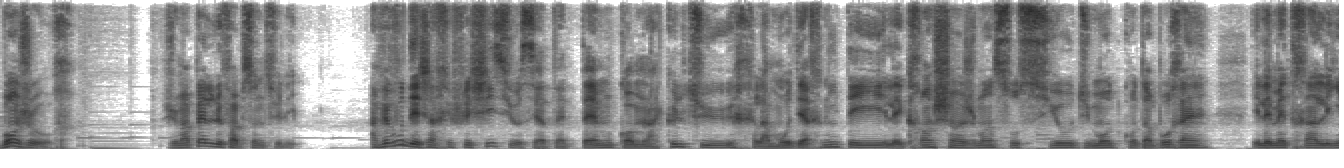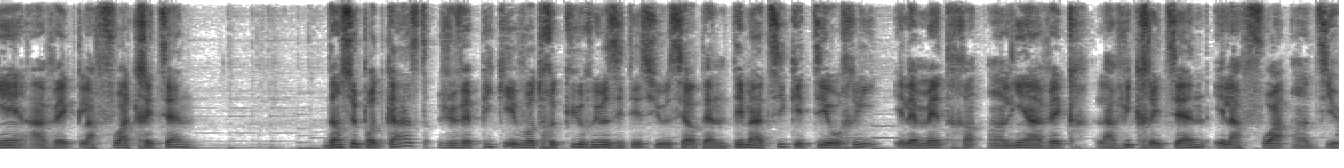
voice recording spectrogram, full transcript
Bonjour, je m'appelle Le Fabson Sully. Avez-vous déjà réfléchi sur certains thèmes comme la culture, la modernité, les grands changements sociaux du monde contemporain et les mettre en lien avec la foi chrétienne? Dans ce podcast, je vais piquer votre curiosité sur certaines thématiques et théories et les mettre en lien avec la vie chrétienne et la foi en Dieu.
